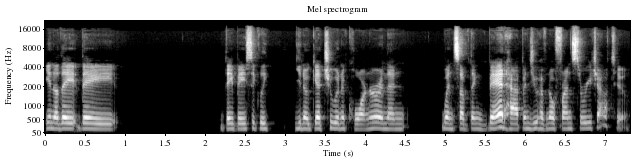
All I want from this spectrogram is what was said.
you know they they they basically you know get you in a corner. And then when something bad happens you have no friends to reach out to.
